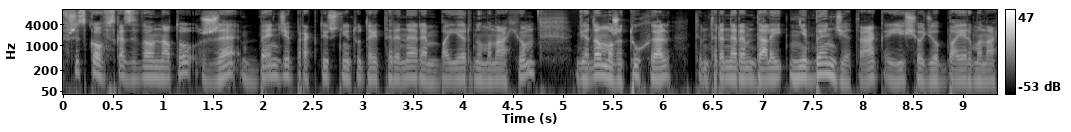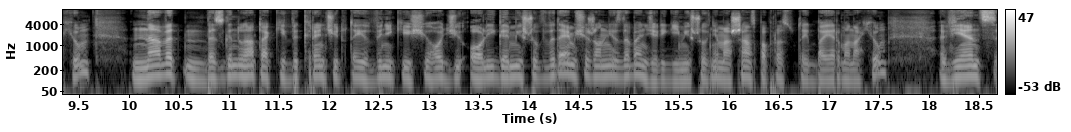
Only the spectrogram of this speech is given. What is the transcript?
wszystko wskazywało na to, że będzie praktycznie tutaj trenerem Bayernu Monachium. Wiadomo, że Tuchel tym trenerem dalej nie będzie, tak, jeśli chodzi o Bayern Monachium. Nawet bez względu na to, jaki wykręci tutaj wynik, jeśli chodzi o Ligę Mistrzów. Wydaje mi się, że on nie zdobędzie Ligi Mistrzów, nie ma szans po prostu tutaj Bayern Monachium. Więc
